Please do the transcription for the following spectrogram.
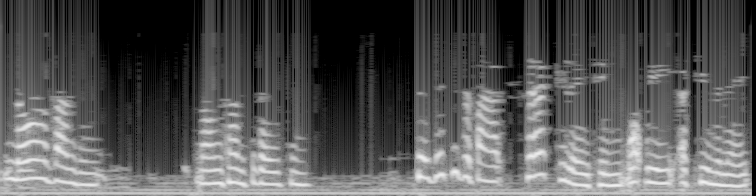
Law of abundance, non-conservation. So this is about circulating what we accumulate.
